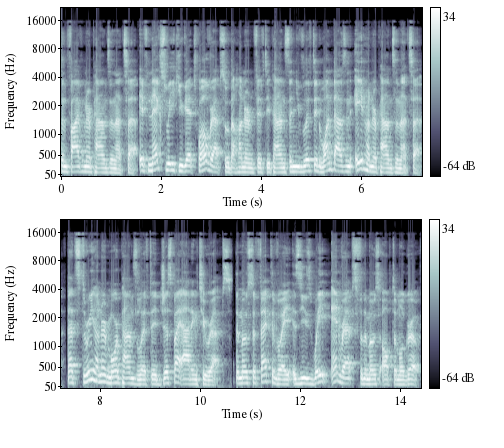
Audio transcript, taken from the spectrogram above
1,500 500 pounds in that set. If next week you get 12 reps with 150 pounds, then you've lifted 1,800 pounds in that set. That's 300 more pounds lifted just by adding two reps. The most effective way is use weight and reps for the most optimal growth.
